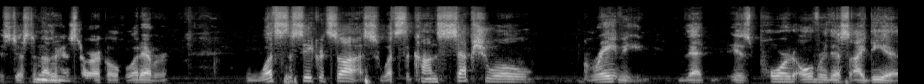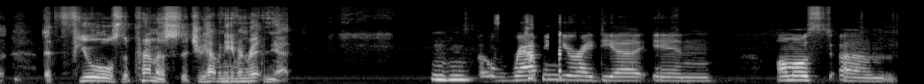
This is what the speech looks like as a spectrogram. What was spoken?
It's just another mm -hmm. historical whatever. What's the secret sauce? What's the conceptual gravy that is poured over this idea that fuels the premise that you haven't even written yet. Mm-hmm. So wrapping your idea in almost, um,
